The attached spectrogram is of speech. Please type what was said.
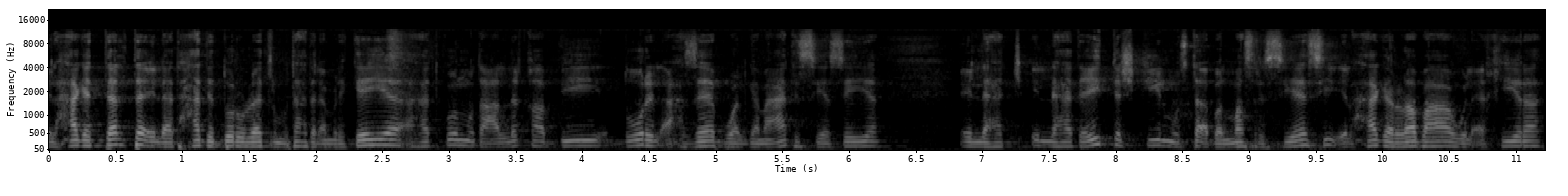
الحاجة الثالثه اللي هتحدد دور الولايات المتحدة الأمريكية هتكون متعلقة بدور الأحزاب والجماعات السياسية اللي. اللي هتعيد تشكيل مستقبل مصر السياسي. الحاجة الرابعة والأخيرة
